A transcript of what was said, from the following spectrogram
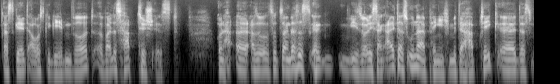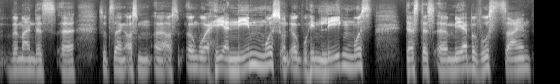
das Geld ausgegeben wird, weil es haptisch ist. Und äh, also sozusagen, das ist, äh, wie soll ich sagen, altersunabhängig mit der Haptik, äh, dass wenn man das äh, sozusagen aus dem äh, aus irgendwo hernehmen muss und irgendwo hinlegen muss, dass das äh, mehr Bewusstsein äh,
